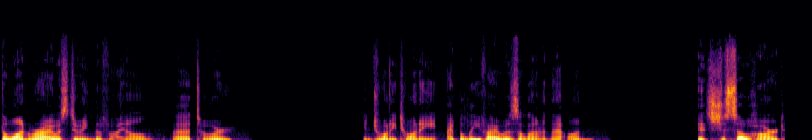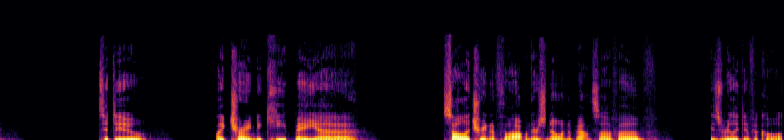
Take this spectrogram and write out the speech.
The one where I was doing the vinyl uh, tour in 2020. I believe I was alone in that one. It's just so hard to do. Like trying to keep a uh, solid train of thought when there's no one to bounce off of is really difficult.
